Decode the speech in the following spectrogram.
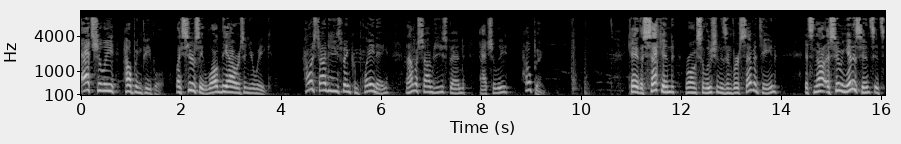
actually helping people. Like seriously, log the hours in your week. How much time did you spend complaining and how much time did you spend actually helping? Okay, the second wrong solution is in verse 17. It's not assuming innocence, it's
